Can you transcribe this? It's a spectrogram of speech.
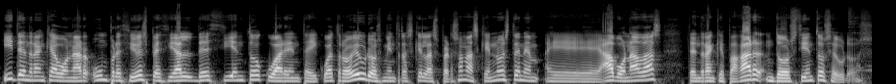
y tendrán que abonar un precio especial de 144 euros, mientras que las personas que no estén eh, abonadas tendrán que pagar 200 euros.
